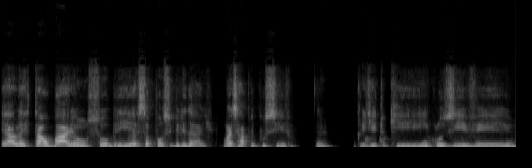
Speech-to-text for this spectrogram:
é alertar o Baryon sobre essa possibilidade, o mais rápido possível, né? Acredito que, inclusive,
